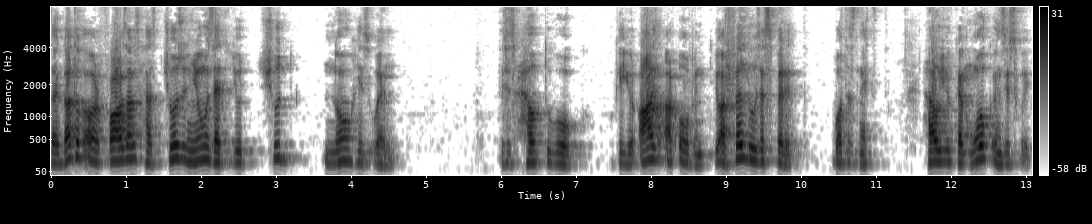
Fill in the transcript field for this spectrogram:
The God of our fathers has chosen you that you should know his will. This is how to walk. Okay, your eyes are opened. You are filled with the Spirit. What is next? How you can walk in this way.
